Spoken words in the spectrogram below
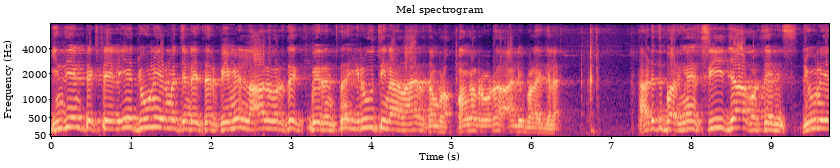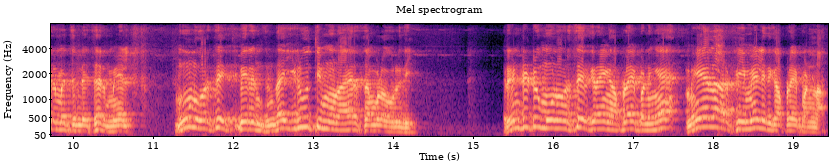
இந்தியன் டெக்ஸ்டைலையே ஜூனியர் மெர்ச்சன்டைசர் ஃபீமேல் நாலு வருஷம் எக்ஸ்பீரியன்ஸ் தான் இருபத்தி நாலாயிரம் சம்பளம். மங்கள் ரோடு ஆண்டிபாளையத்தில். அடுத்து பாருங்க ஸ்ரீஜா ஹொசேரிஸ் ஜூனியர் மெர்ச்சன்டைசர் மேல் மூணு வருஷம் எக்ஸ்பீரியன்ஸ் இருந்தால் இருபத்தி மூணாயிரம் சம்பளம் உறுதி. ரெண்டு டு மூணு வருஷம் இருக்கிறவங்க அப்ளை பண்ணுங்க. மேல் ஆர் ஃபீமேல் இதுக்கு அப்ளை பண்ணலாம்.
